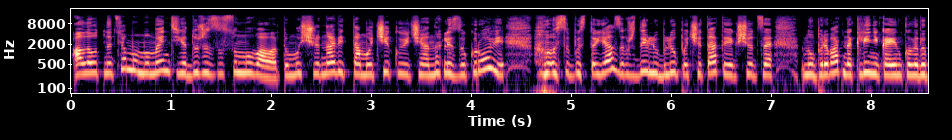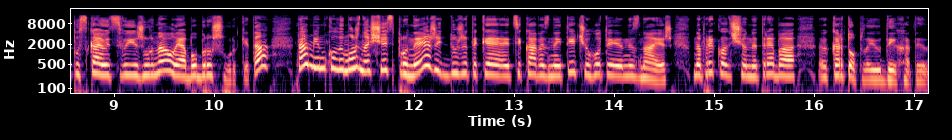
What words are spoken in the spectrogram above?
Але от на цьому моменті я дуже засумувала, тому що навіть там, очікуючи аналізу крові, особисто я завжди люблю почитати, якщо це ну приватна клініка, інколи випускають свої журнали або брошурки. Та там інколи можна щось про нежить, дуже таке цікаве знайти, чого ти не знаєш. Наприклад, що не треба е, картоплею дихати,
